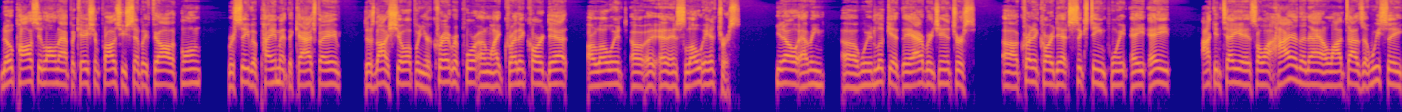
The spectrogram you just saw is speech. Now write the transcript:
No policy loan application process. You simply fill out a form, receive a payment. The cash value does not show up on your credit report, unlike credit card debt or low in, uh, and it's low interest. You know, I mean, uh, we look at the average interest uh, credit card debt, sixteen point eight eight I can tell you it's a lot higher than that. A lot of times that we see,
